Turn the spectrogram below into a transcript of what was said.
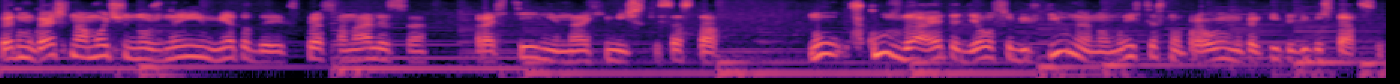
Поэтому, конечно, нам очень нужны методы экспресс-анализа растений на химический состав. Ну, вкус, да, это дело субъективное, но мы, естественно, проводим какие-то дегустации.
